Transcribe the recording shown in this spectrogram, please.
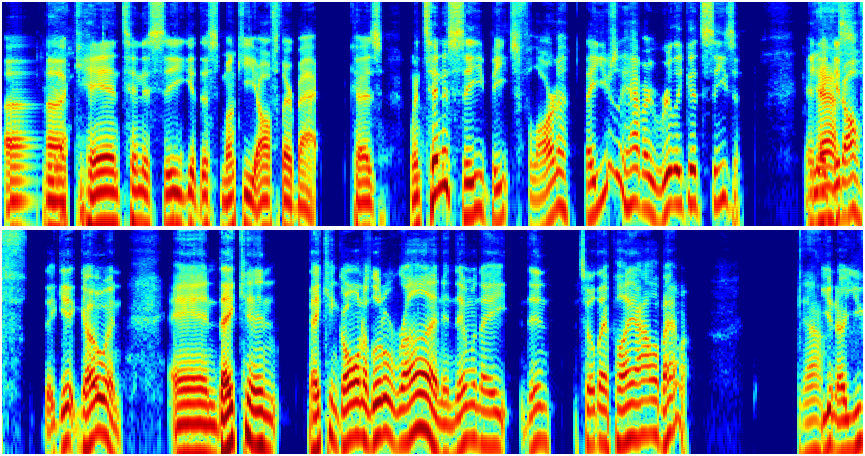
Uh, yeah. uh, can Tennessee get this monkey off their back? Because when Tennessee beats Florida, they usually have a really good season, and yes. they get off, they get going, and they can they can go on a little run, and then when they then until they play Alabama, yeah. You know, you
